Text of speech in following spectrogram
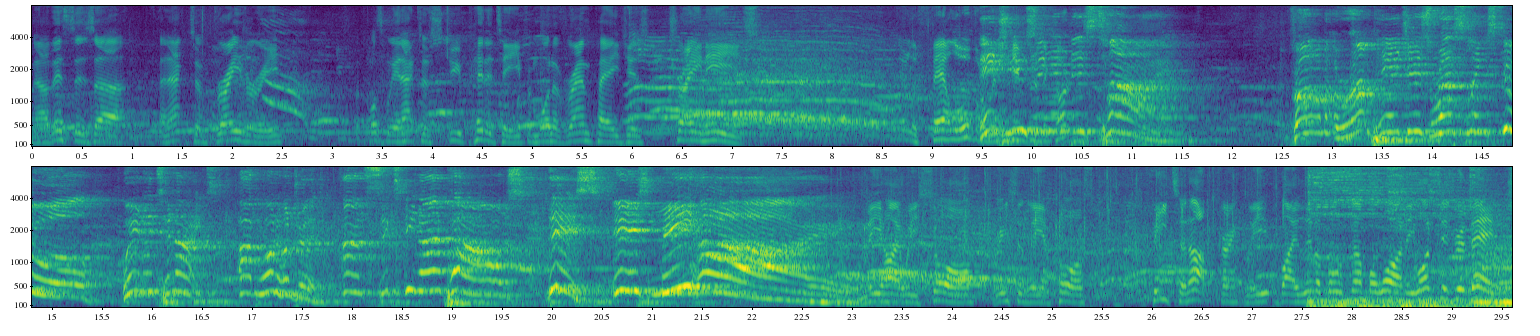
Now, this is uh, an act of bravery, but possibly an act of stupidity from one of Rampage's trainees. Nearly fell over when he came through Introducing the at this time from Rampage's Wrestling School, winning tonight at 169 pounds. This is Mihai. Mihai, we saw recently, of course, beaten up, frankly, by Liverpool's number one. He wants his revenge,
